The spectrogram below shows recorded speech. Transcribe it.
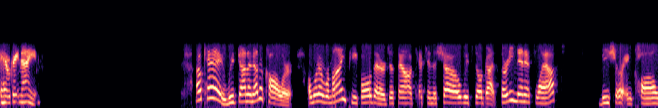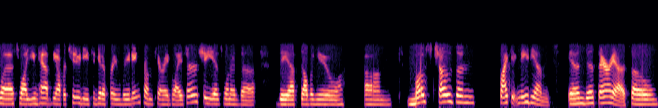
Have a great night. Okay, we've got another caller. I want to remind people that are just now catching the show, we've still got 30 minutes left. Be sure and call us while you have the opportunity to get a free reading from Keri Glaser. She is one of the DFW um, most chosen psychic mediums in this area. So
